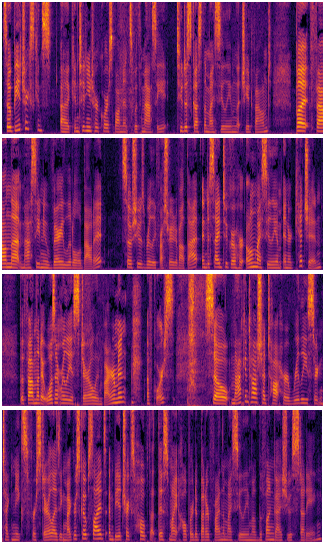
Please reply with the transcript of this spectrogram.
So Beatrix cons- uh, continued her correspondence with Massee to discuss the mycelium that she had found, but found that Massee knew very little about it. So she was really frustrated about that and decided to grow her own mycelium in her kitchen, but found that it wasn't really a sterile environment, of course. So Macintosh had taught her really certain techniques for sterilizing microscope slides, and Beatrix hoped that this might help her to better find the mycelium of the fungi she was studying.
